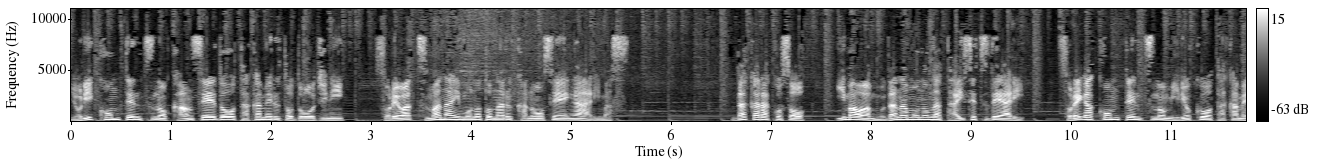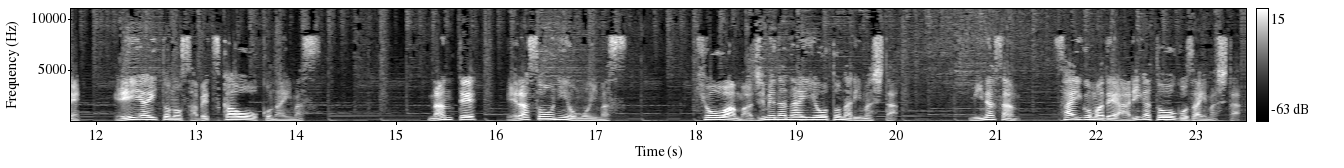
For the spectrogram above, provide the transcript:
よりコンテンツの完成度を高めると同時に、それは積まないものとなる可能性があります。だからこそ、今は無駄なものが大切であり、それがコンテンツの魅力を高め、AI との差別化を行います。なんて、偉そうに思います。今日は真面目な内容となりました。皆さん、最後までありがとうございました。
